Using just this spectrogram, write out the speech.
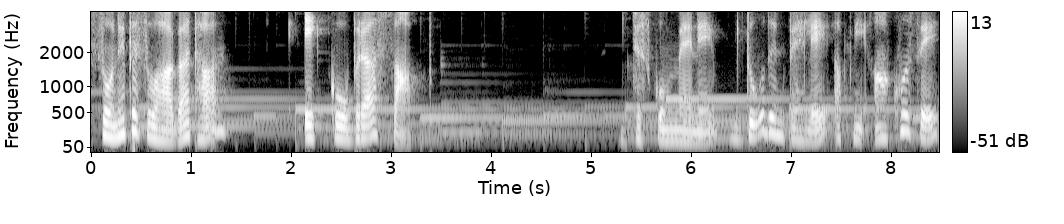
सोने पे सुहागा था, एक कोबरा सांप, जिसको मैंने दो दिन पहले अपनी आँखों से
